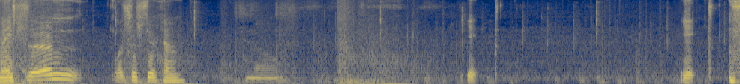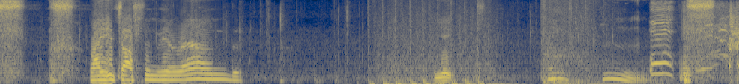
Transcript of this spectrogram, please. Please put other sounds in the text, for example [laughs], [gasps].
Mason, what's this your cone? No. Yeet. Yeet. [laughs] Why are you tossing me around? Yeet. [gasps] hmm. [laughs]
